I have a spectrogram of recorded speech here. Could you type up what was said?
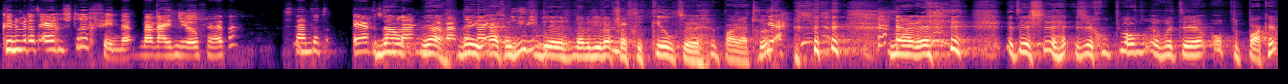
Kunnen we dat ergens terugvinden, waar wij het nu over hebben? Staat dat ergens online? Nou, ja, waar, waar nee, eigenlijk niet. De, we hebben die website gekild eh, een paar jaar terug. Ja. maar eh, het, is, eh, is een goed plan om het op te pakken.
